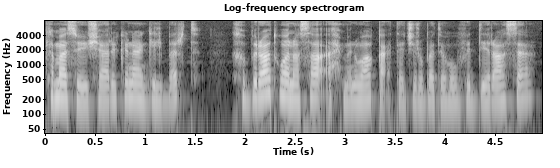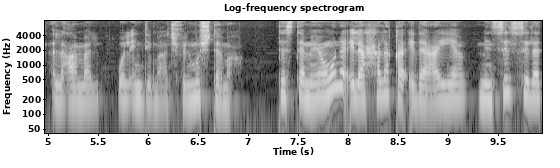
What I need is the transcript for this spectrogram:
كما سيشاركنا جيلبرت خبرات ونصائح من واقع تجربته في الدراسة، العمل والاندماج في المجتمع. تستمعون إلى حلقة إذاعية من سلسلة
